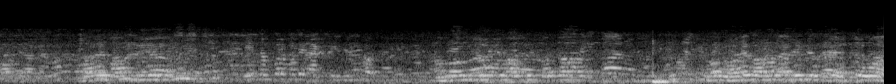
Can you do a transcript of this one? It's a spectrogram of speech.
हमारे माननीय के और हमारे महाराज के प्रयास हुआ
